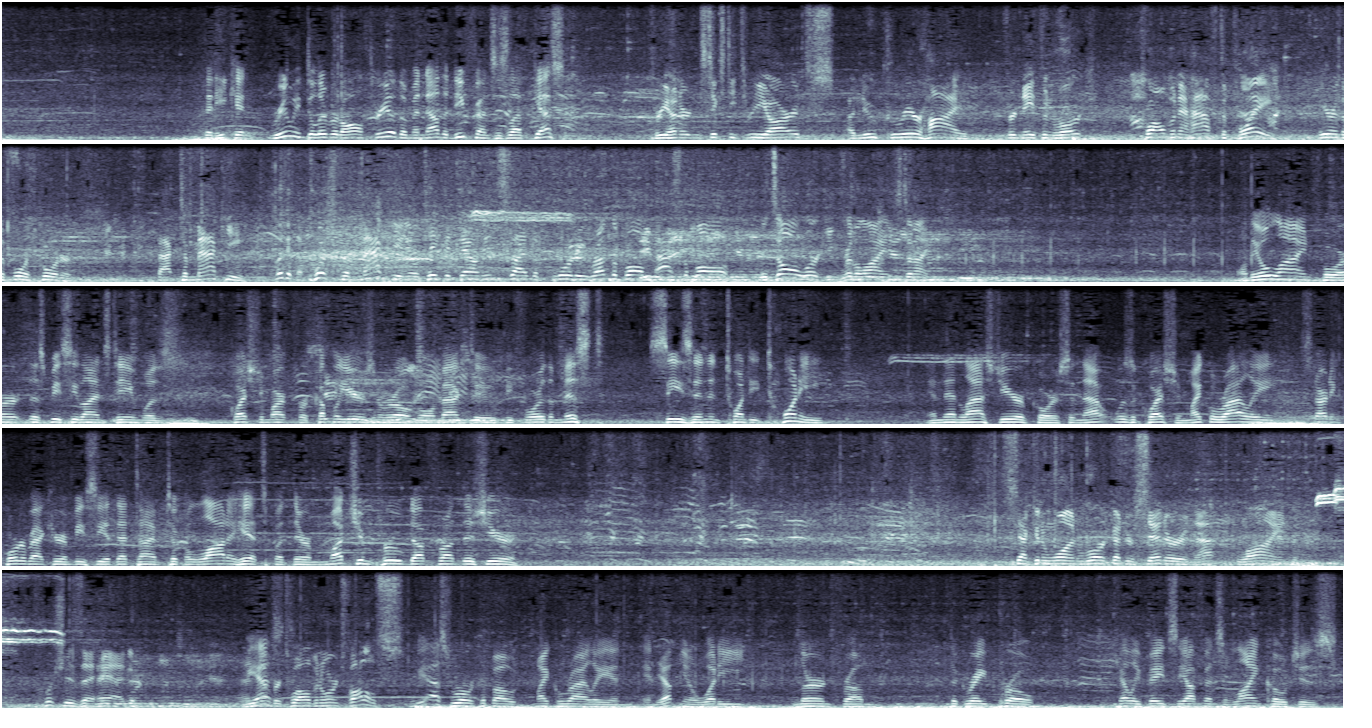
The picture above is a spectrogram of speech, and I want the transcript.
that he can really deliver to all three of them, and now the defense is left guessing. 363 yards, a new career high for Nathan Rourke. 12 and a half to play here in the fourth quarter. Back to Mackie. Look at the push from Mackie, and he'll take it down inside the 40, run the ball, pass the ball. It's all working for the Lions tonight. Well, the old line for this BC Lions team was question mark for a couple years in a row, going back to before the missed season in 2020, and then last year, of course, and that was a question. Michael Reilly, starting quarterback here in BC at that time, took a lot of hits, but they're much improved up front this year. Second and one, Rourke under center, and that line pushes ahead. And number 12 in orange follows. We asked Rourke about Michael Reilly and, and Yep. you know what he learned from the great pro Kelly Bates, the offensive line coaches.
